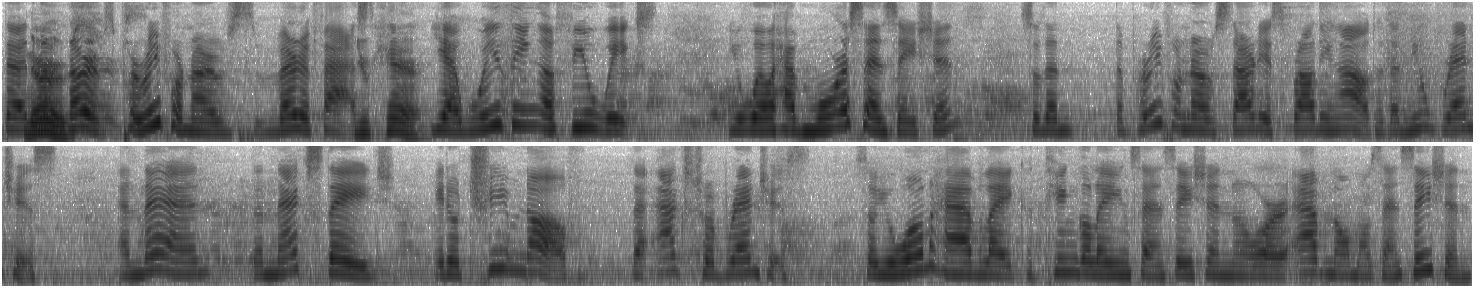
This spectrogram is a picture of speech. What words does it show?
the nerves. nerves, peripheral nerves, very fast. You can. Yeah, within a few weeks, you will have more sensation. So then the peripheral nerve started sprouting out, the new branches. And then the next stage it'll trim off the extra branches. So you won't have like a tingling sensation or abnormal sensation.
